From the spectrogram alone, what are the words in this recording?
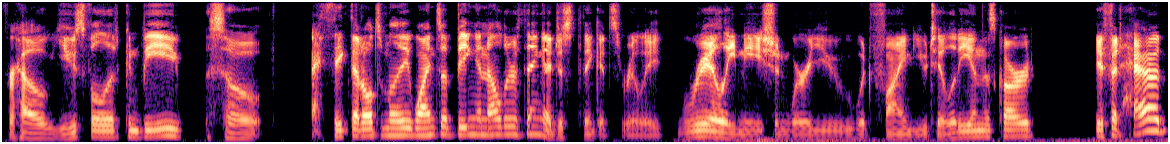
for how useful it can be. So I think that ultimately winds up being an elder thing. I just think it's really, really niche and where you would find utility in this card. If it had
